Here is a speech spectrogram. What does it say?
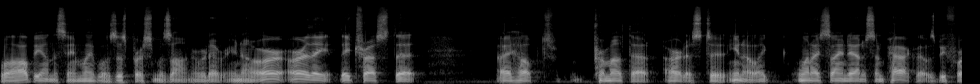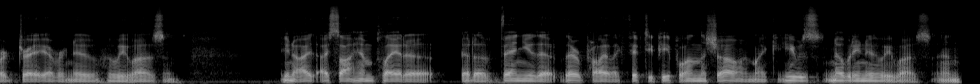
well, I'll be on the same label as this person was on or whatever, you know, or or they they trust that I helped promote that artist to you know like when I signed Anderson Paak, that was before Dre ever knew who he was, and you know I, I saw him play at a at a venue that there were probably like 50 people in the show, and like he was nobody knew who he was, and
